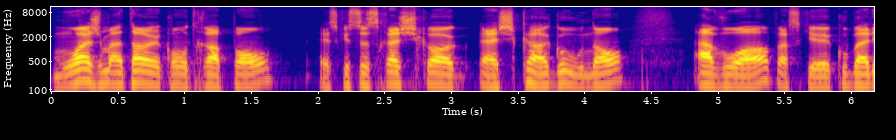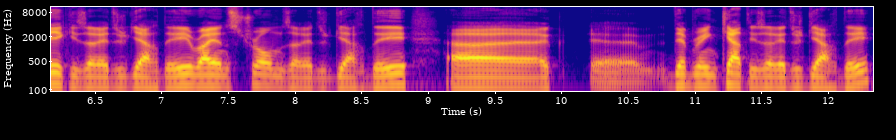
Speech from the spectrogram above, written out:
Moi, je m'attends à un contrat pont. Est-ce que ce sera à Chicago ou non? À voir parce que Kubalik, ils auraient dû le garder. Ryan Strom, ils auraient dû le garder. Euh, euh, Debrincat, ils auraient dû le garder,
